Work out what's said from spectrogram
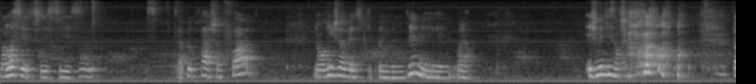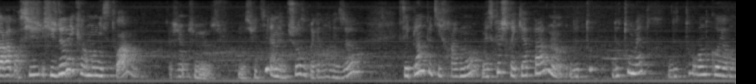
Enfin, moi, c'est c'est- c'est- c'est à peu près à chaque fois l'envie que j'avais. C'est peut-être pas une bonne idée, mais voilà. Et je me disais en ce moment, par rapport, si je, si je devais écrire mon histoire, je, je me, je me suis dit la même chose en regardant les œuvres. C'est plein de petits fragments, mais est-ce que je serais capable de tout, de tout mettre, de tout rendre cohérent?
